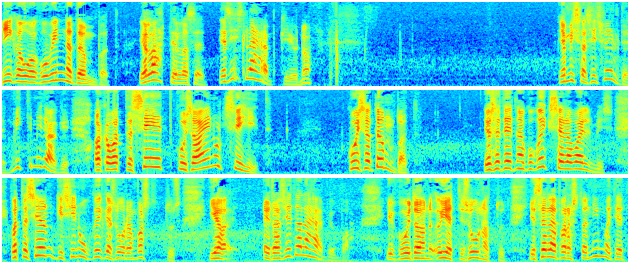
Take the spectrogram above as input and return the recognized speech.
nii kaua, kui minna tõmbad ja lahti lased ja siis lähebki ju noh. Ja mis sa siis veel teed, mitte midagi, aga vaata see, et kui sa ainult sihid, kui sa tõmbad ja sa teed nagu kõik selle valmis, vaata, see ongi sinu kõige suurem vastutus. Ja edasi ta läheb juba. ja kui ta on õieti suunatud. ja sellepärast on niimoodi, et,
